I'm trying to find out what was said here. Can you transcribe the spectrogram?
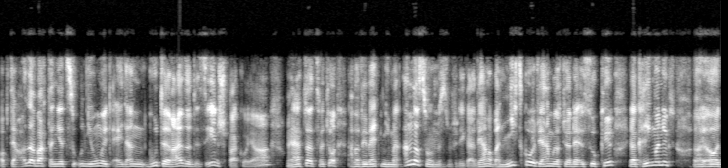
Ob der Hollerbach dann jetzt zur Union geht, ey, dann gute Reise, das ist eh ein Spacko, ja. Und er hat da zwei Tore. Aber wir hätten jemand anders holen müssen für die Geil. Wir haben aber nichts geholt. Wir haben gesagt, ja, der ist okay, ja, kriegen wir nichts. Ja, ja,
